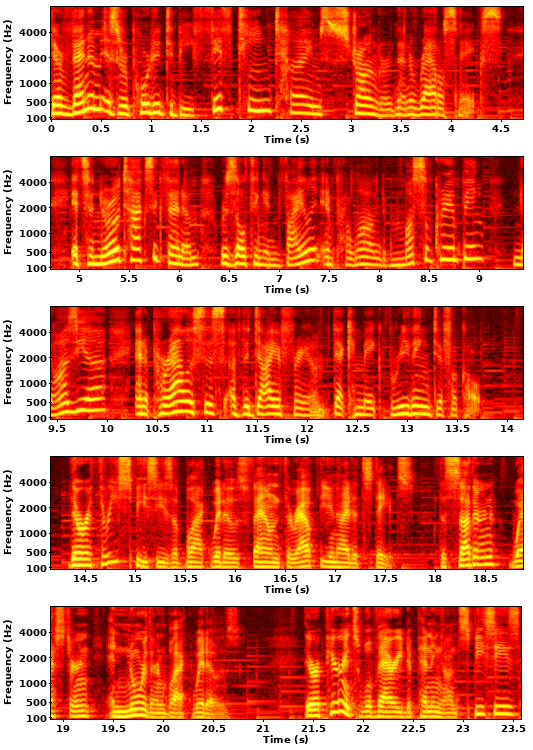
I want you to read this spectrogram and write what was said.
Their venom is reported to be 15 times stronger than a rattlesnake's. It's a neurotoxic venom resulting in violent and prolonged muscle cramping, nausea, and a paralysis of the diaphragm that can make breathing difficult. There are three species of black widows found throughout the United States the southern, western, and northern black widows. Their appearance will vary depending on species,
